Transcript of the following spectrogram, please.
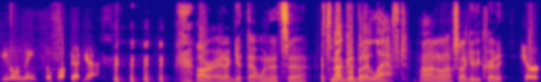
You know what I mean? So fuck that guy. all right, I get that one. That's, uh, it's not good, but I laughed. I don't know, so I'll give you credit. Sure.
